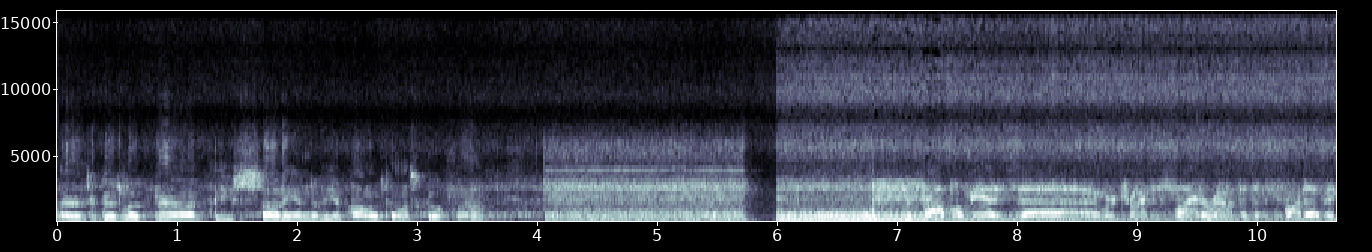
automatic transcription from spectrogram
There's a good look now at the sun end of the Apollo telescope mount. The problem is uh, we're trying to slide around to the front of it,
